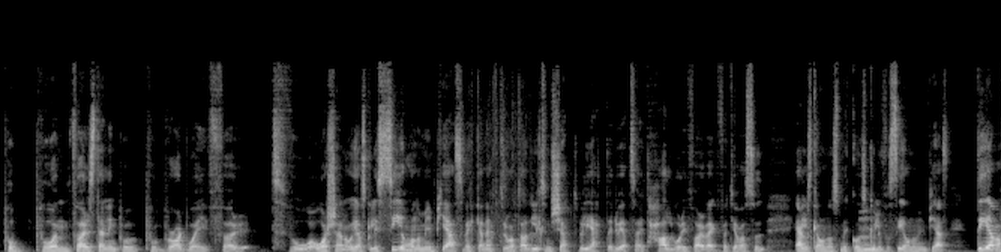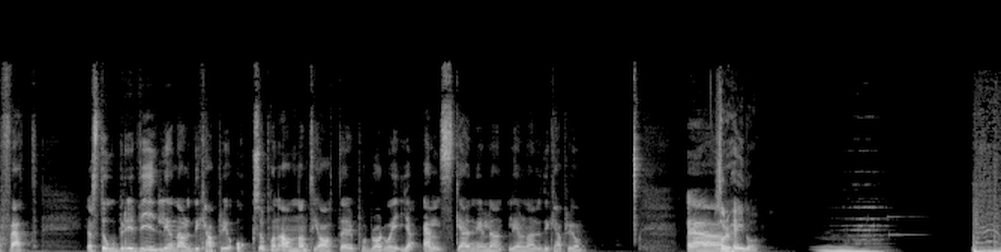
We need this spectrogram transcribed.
på, på en föreställning på, på Broadway för två år sedan. Och jag skulle se honom i en pjäs veckan efteråt. Jag hade liksom köpt biljetter, du vet, så här ett halvår i förväg. För att jag var så, älskar honom så mycket och skulle få se honom i en pjäs. Det var fett. Jag stod bredvid Leonardo DiCaprio också på en annan teater på Broadway. Jag älskar Leonardo- DiCaprio. Sa du hej då?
